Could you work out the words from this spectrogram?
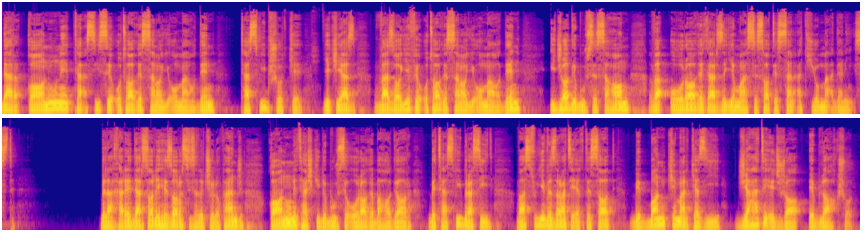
در قانون تأسیس اتاق صنایع و معادن تصویب شد که یکی از وظایف اتاق صنایع و معادن ایجاد بورس سهام و اوراق قرضه مؤسسات صنعتی و معدنی است. بالاخره در سال 1345 قانون تشکیل بورس اوراق بهادار به تصویب رسید و سوی وزارت اقتصاد به بانک مرکزی جهت اجرا ابلاغ شد.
